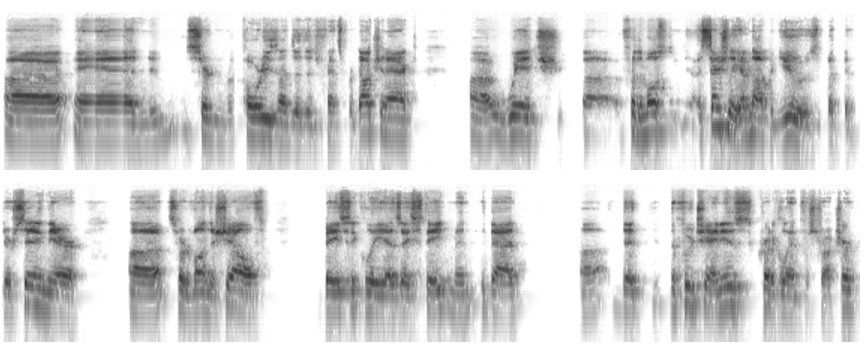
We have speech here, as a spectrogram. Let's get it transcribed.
Uh, and certain authorities under the Defense Production Act uh, which uh, for the most essentially have not been used, but they're sitting there uh, sort of on the shelf, basically as a statement that uh, that the food chain is critical infrastructure,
